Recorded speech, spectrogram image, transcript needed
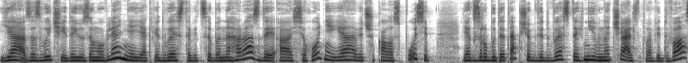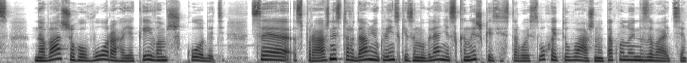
Я зазвичай даю замовляння, як відвести від себе негаразди, а сьогодні я відшукала спосіб, як зробити так, щоб відвести гнів начальства від вас на вашого ворога, який вам шкодить. Це справжнє стародавнє українське замовляння з книжки зі старої. Слухайте уважно, так воно і називається.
